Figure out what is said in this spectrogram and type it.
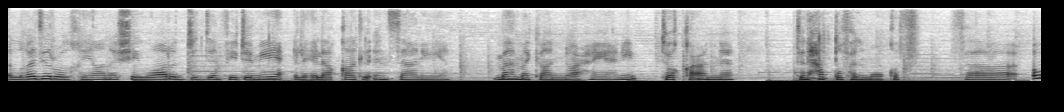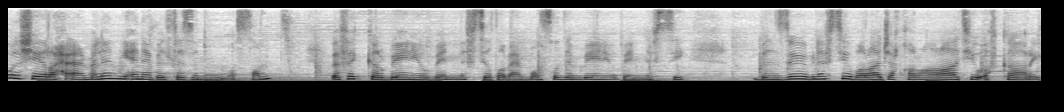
الغدر والخيانة شيء وارد جدا في جميع العلاقات الإنسانية مهما كان نوعها يعني أتوقع أنه تنحطوا في الموقف. فأول شي راح أعمله إني أنا بلتزم الصمت بفكر بيني وبين نفسي طبعا بنصدم بيني وبين نفسي بنزوي بنفسي وبراجع قراراتي وأفكاري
